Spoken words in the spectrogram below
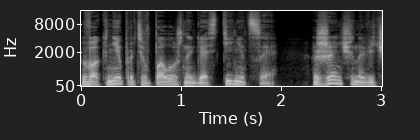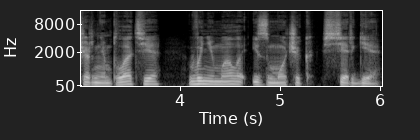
В окне противоположной гостиницы женщина в вечернем платье вынимала из мочек серьги.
